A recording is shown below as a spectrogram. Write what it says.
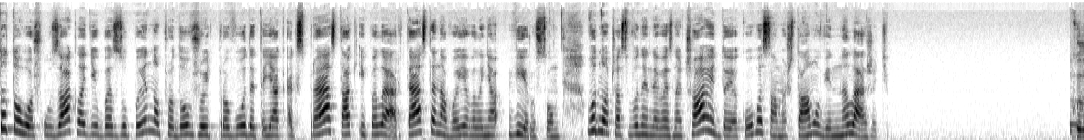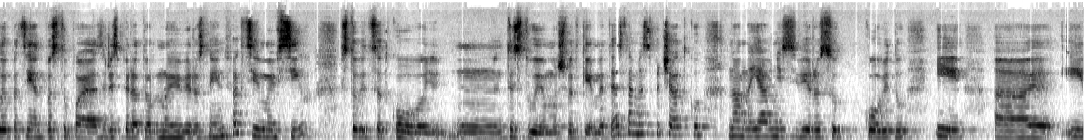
До того ж, у закладі беззупинно продовжують проводити як експрес, так і ПЛР-тести на виявлення вірусу. Водночас вони не визначають, до якого саме штаму він належить. Коли пацієнт поступає з респіраторною вірусною інфекцією, ми всіх 100% тестуємо швидкими тестами спочатку на наявність вірусу ковіду і, е, і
